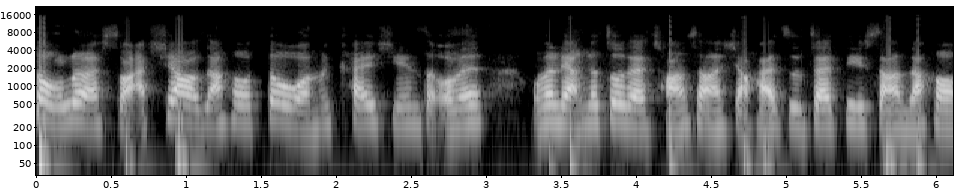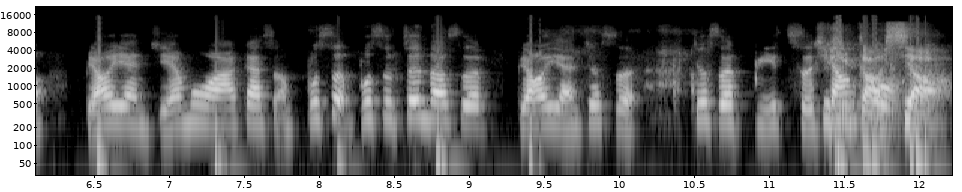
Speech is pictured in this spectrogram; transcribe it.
逗乐耍笑，然后逗我们开心的。我们我们两个坐在床上，小孩子在地上，然后表演节目啊，干什么？不是不是，真的是表演，就是就是彼此相搞笑，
